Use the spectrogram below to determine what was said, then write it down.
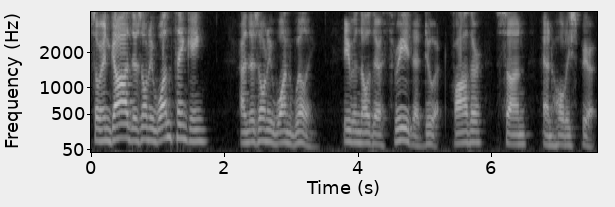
So in God, there's only one thinking and there's only one willing, even though there are three that do it Father, Son, and Holy Spirit.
